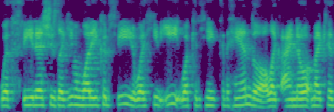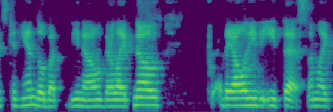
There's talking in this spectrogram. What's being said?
with feed issues like even what he could feed what he'd eat what could he could handle like i know what my kids can handle but you know they're like no they all need to eat this i'm like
